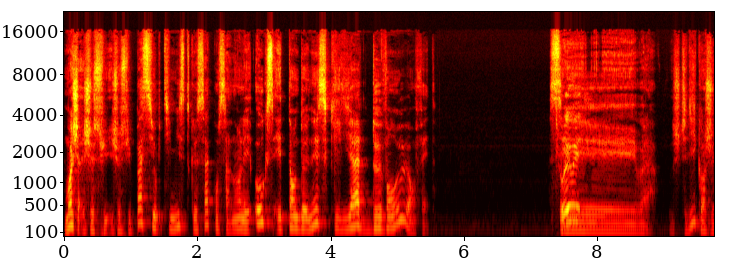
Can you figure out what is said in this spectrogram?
moi, je, je suis, je suis pas si optimiste que ça concernant les Hawks, étant donné ce qu'il y a devant eux, en fait. C'est Oui, voilà. Je te dis quand je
